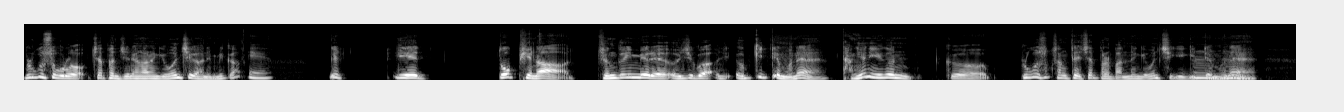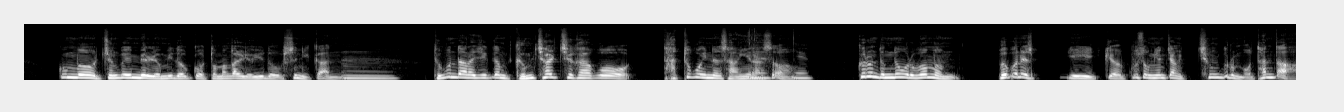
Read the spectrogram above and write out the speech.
불구속으로 재판 진행하는 게 원칙 아닙니까? 예. 이게 도피나 증거인멸의 의지가 없기 때문에 당연히 이건 그 불구속 상태 재판을 받는 게 원칙이기 때문에 그뭐 증거인멸 여미도 없고 도망갈 여유도 없으니까 음. 더군다나 지금 검찰 측하고 다투고 있는 상황이라서 예, 예. 그런 등등으로 보면 법원에서 이 구속영장 청구를 못 한다.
